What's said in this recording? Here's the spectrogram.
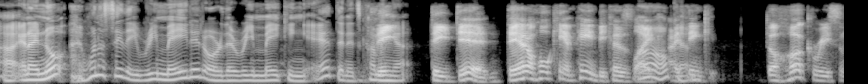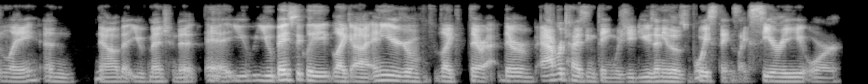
Uh, and I know I want to say they remade it or they're remaking it, and it's coming They- out. They did. They had a whole campaign because, like, Oh, okay. I think the hook recently, and now that you've mentioned it, uh, you you basically like uh, any of your like their their advertising thing was you'd use any of those voice things like Siri or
